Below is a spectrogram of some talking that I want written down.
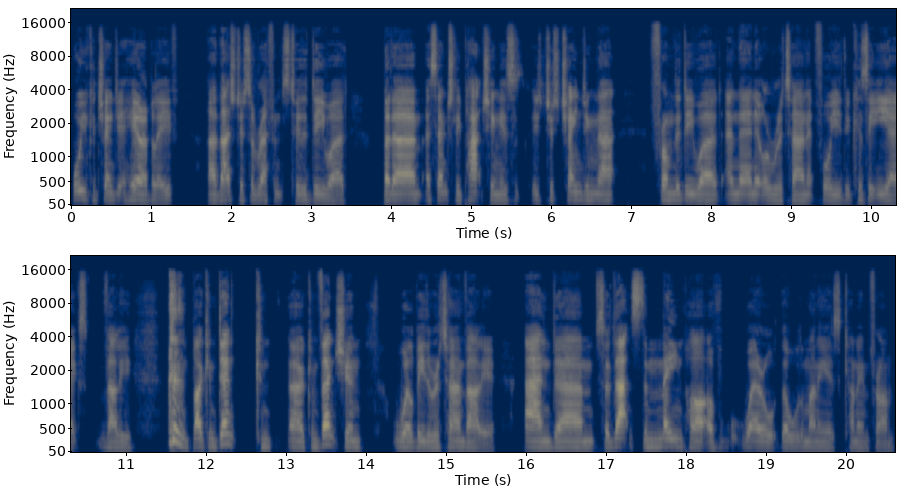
or you could change it here, I believe. Uh, that's just a reference to the D word. But um, essentially, patching is is just changing that from the D word, and then it will return it for you because the EAX value, by con, uh, convention, will be the return value. And um, so that's the main part of where all the, all the money is coming from.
